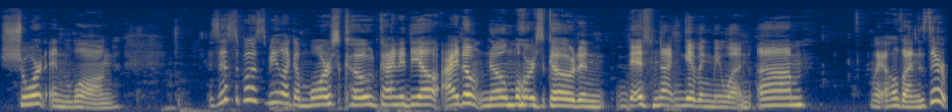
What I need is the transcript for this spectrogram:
Short and long. Is this supposed to be like a Morse code kind of deal? I don't know Morse code and it's not giving me one. Um, wait, hold on. Is there,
